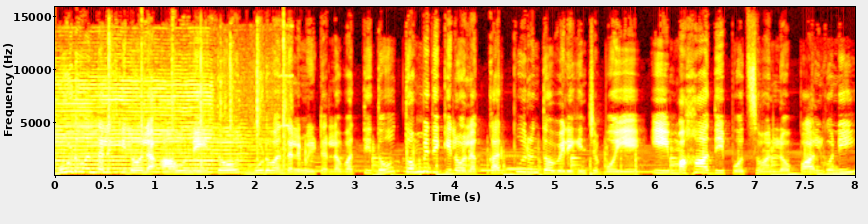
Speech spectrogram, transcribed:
మూడు వందల కిలోల ఆవు నెయ్యితో మూడు వందల మీటర్ల వత్తితో తొమ్మిది కిలోల కర్పూరంతో వెలిగించబోయే ఈ మహాదీపోత్సవంలో పాల్గొని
